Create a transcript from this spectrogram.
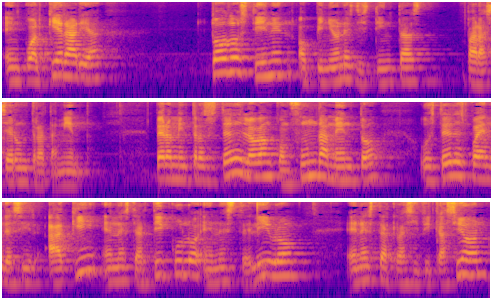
en cualquier área. Todos tienen opiniones distintas para hacer un tratamiento. Pero mientras ustedes lo hagan con fundamento, ustedes pueden decir aquí, en este artículo, en este libro, en esta clasificación,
